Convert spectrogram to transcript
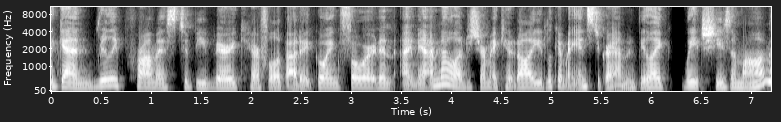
again, really promise to be very careful about it going forward. And I mean, I'm not allowed to share my kid at all. You'd look at my Instagram and be like, wait, she's a mom?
